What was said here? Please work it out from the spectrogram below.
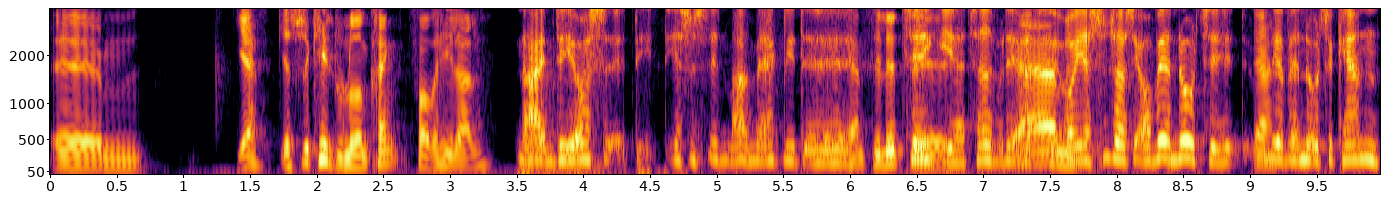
Øhm, ja, jeg synes ikke helt, du noget omkring, for at være helt ærlig. Nej, men det er også, det, jeg synes, det er et meget mærkeligt øh, Jamen, det er lidt, ting, øh, I har taget for det ja, her. men- Og jeg synes også, jeg var ved at nå til, Ja. ja. ved at nå til kernen,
